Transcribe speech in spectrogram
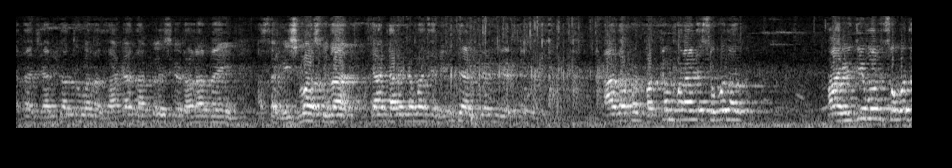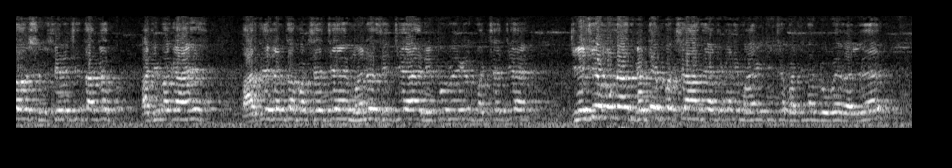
आता जनता तुम्हाला जागा दाखवल्याशिवाय राहणार नाही असा विश्वास सुद्धा त्या कार्यक्रमाच्या निमित्त व्यक्त करतो आज आपण भक्कमपणाने सोबत आहोत. हा युती म्हणून सोबत आहोत. शिवसेनेची ताकद पाठीमागे आहे. भारतीय जनता पक्षाची आहे मनसेची आहे रिपब्लिकन पक्षाची आहे. जे जे मुलं घटक पक्ष आज या ठिकाणी महायुतीच्या पाठीमागे उभे राहिलेले आहेत.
